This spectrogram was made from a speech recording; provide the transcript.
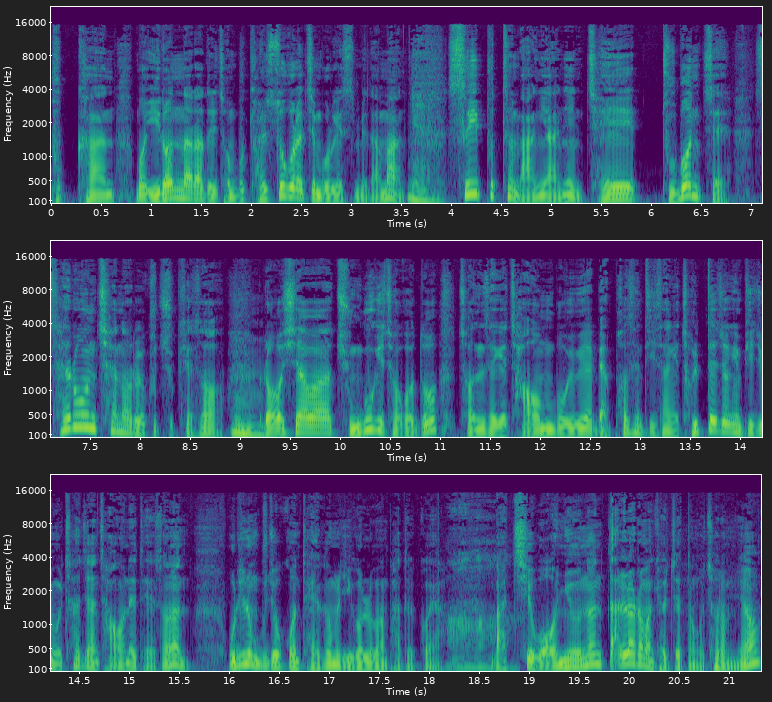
북한, 뭐 이런 나라들이 전부 결속을 할지 모르겠습니다만, 예. 스위프트 망이 아닌 제 두 번째 새로운 채널을 구축해서 음. 러시아와 중국이 적어도 전 세계 자원 보유의 몇 퍼센트 이상의 절대적인 비중을 차지한 자원에 대해서는 우리는 무조건 대금을 이걸로만 받을 거야. 아. 마치 원유는 달러로만 결제했던 것처럼요.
